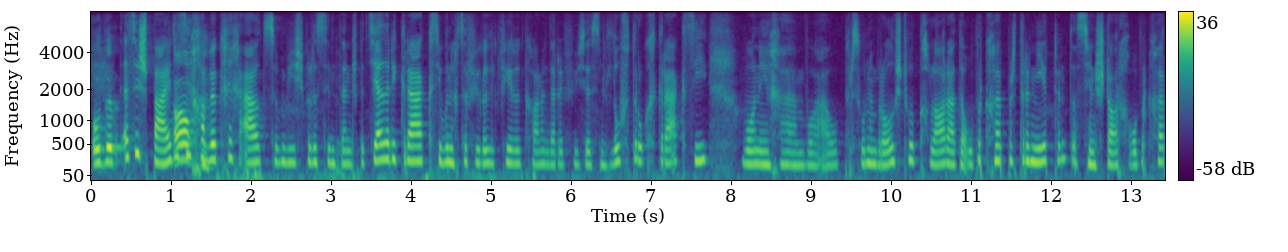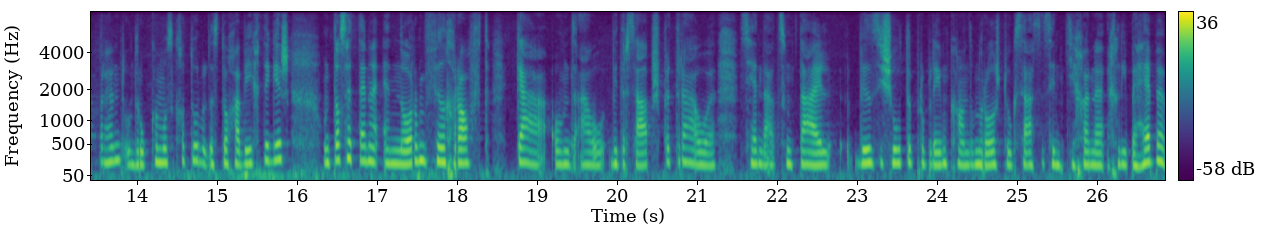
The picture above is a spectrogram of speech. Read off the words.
Oder? Es ist beides. Ach. Ich habe wirklich auch zum Beispiel, es sind dann speziellere Geräte, die ich zur Verfügung kann in dieser Physio. Es sind Luftdruckgeräte, wo, ich, ähm, wo auch Personen im Rollstuhl klar auch den Oberkörper trainiert haben, dass sie einen starken Oberkörper haben und Rückenmuskulatur, weil das doch auch wichtig ist. Und das hat dann enorm viel Kraft gegeben und auch wieder Selbstvertrauen. Sie haben auch zum Teil, weil sie Schulterprobleme hatten und im Rollstuhl gesessen sind, die können ein bisschen beheben,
